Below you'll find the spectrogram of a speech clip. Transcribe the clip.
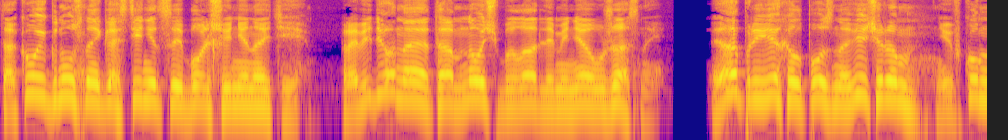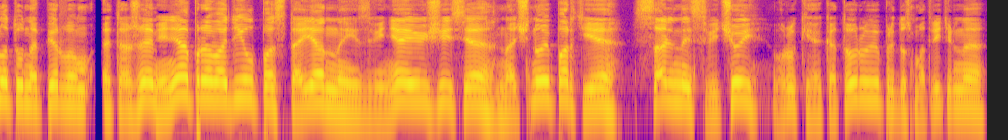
такой гнусной гостиницы больше не найти. Проведенная там ночь была для меня ужасной. Я приехал поздно вечером, и в комнату на первом этаже меня проводил постоянно извиняющийся ночной портье с сальной свечой в руке, которую предусмотрительно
